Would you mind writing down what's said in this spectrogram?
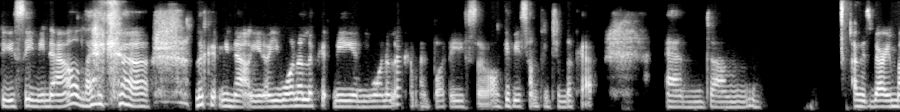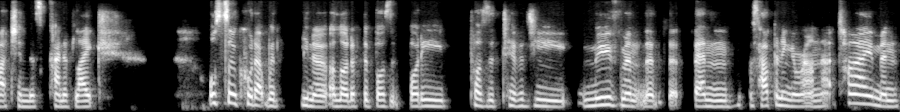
do you see me now? Like uh, look at me now you know you want to look at me and you want to look at my body so I'll give you something to look at. And um I was very much in this kind of like also caught up with you know a lot of the body positivity movement that that then was happening around that time and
